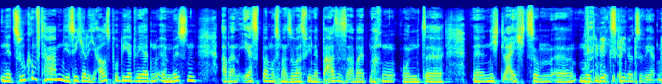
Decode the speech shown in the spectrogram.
eine Zukunft haben, die sicherlich ausprobiert werden äh, müssen, aber im ersten Mal muss man sowas wie eine Basisarbeit machen und äh, äh nicht gleich zum äh, Multiplex-Kino zu werden.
